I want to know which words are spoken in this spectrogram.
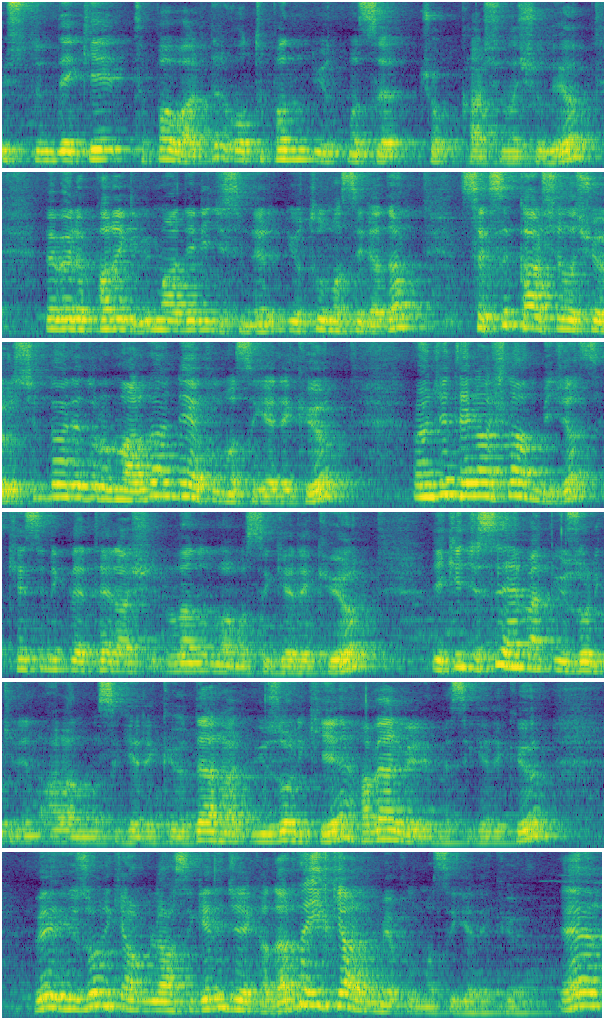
üstündeki tıpa vardır. O tıpanın yutması çok karşılaşılıyor. Ve böyle para gibi madeni cisimlerin yutulmasıyla da sık sık karşılaşıyoruz. Şimdi böyle durumlarda ne yapılması gerekiyor? Önce telaşlanmayacağız. Kesinlikle telaşlanılmaması gerekiyor. İkincisi hemen 112'nin aranması gerekiyor. Derhal 112'ye haber verilmesi gerekiyor. Ve 112 ambulansı gelinceye kadar da ilk yardım yapılması gerekiyor. Eğer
